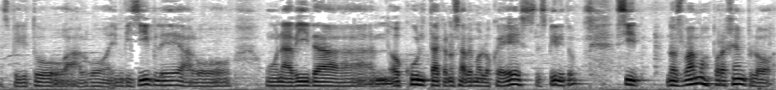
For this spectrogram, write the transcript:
Espíritu, algo invisible, algo, una vida oculta que no sabemos lo que es, el espíritu. Si nos vamos, por ejemplo,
